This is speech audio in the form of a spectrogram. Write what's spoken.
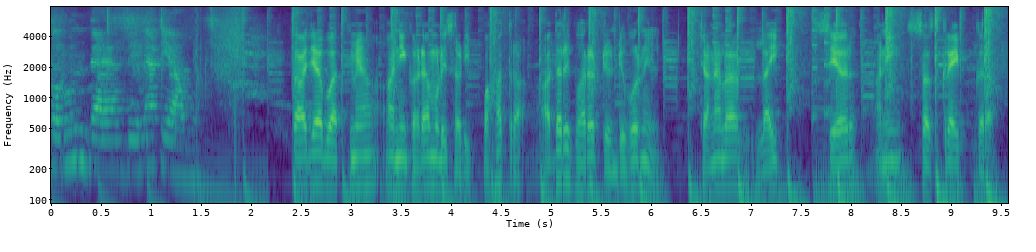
करून द्या देण्यात यावं. ताज्या बातम्या आणि घडामोडीसाठी पाहत राहा Adarsh Bharat twenty four news. चॅनलला लाईक शेअर आणि सबस्क्राईब करा.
